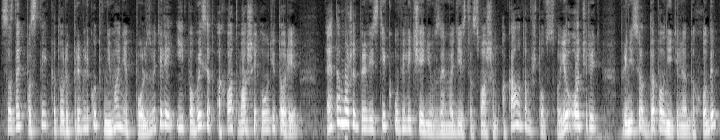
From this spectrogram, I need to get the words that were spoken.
создать посты, которые привлекут внимание пользователей и повысят охват вашей аудитории. Это может привести к увеличению взаимодействия с вашим аккаунтом, что в свою очередь принесет дополнительные доходы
